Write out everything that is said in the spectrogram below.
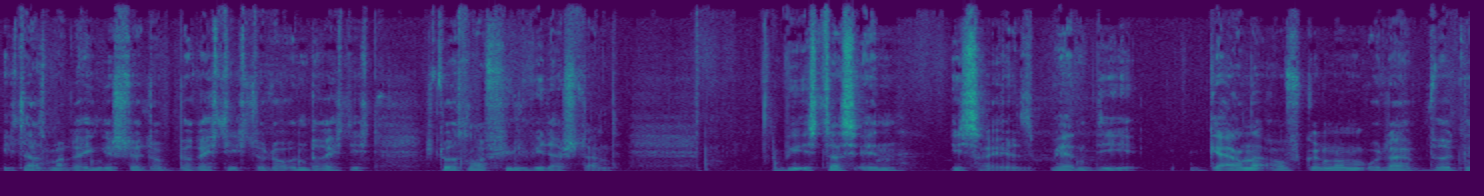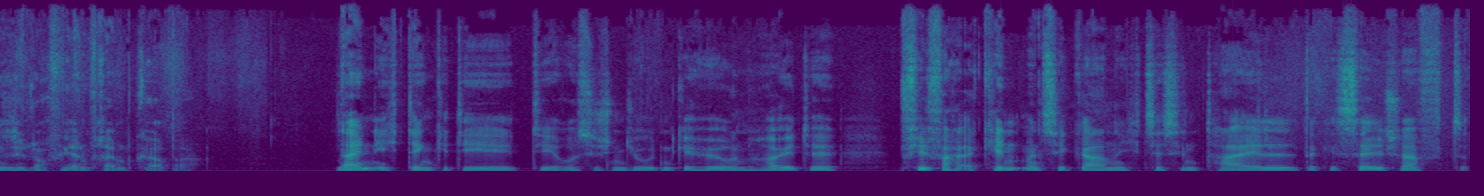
ich lasse mal dahingestellt, ob berechtigt oder unberechtigt, stoßen auf viel Widerstand. Wie ist das in Israel? Werden die gerne aufgenommen oder wirken sie doch wie ein Fremdkörper? Nein, ich denke, die, die russischen Juden gehören heute, vielfach erkennt man sie gar nicht, sie sind Teil der Gesellschaft.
